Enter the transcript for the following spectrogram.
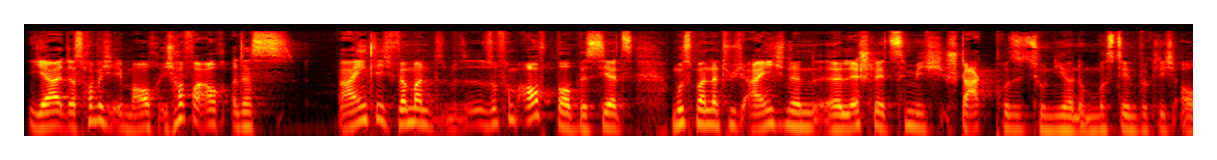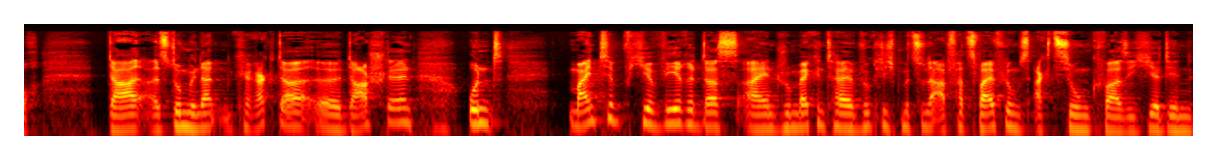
Ja, das hoffe ich eben auch. Ich hoffe auch, dass eigentlich, wenn man so vom Aufbau bis jetzt, muss man natürlich eigentlich einen äh, Lashley ziemlich stark positionieren und muss den wirklich auch da als dominanten Charakter äh, darstellen. Und mein Tipp hier wäre, dass ein Drew McIntyre wirklich mit so einer Art Verzweiflungsaktion quasi hier den,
